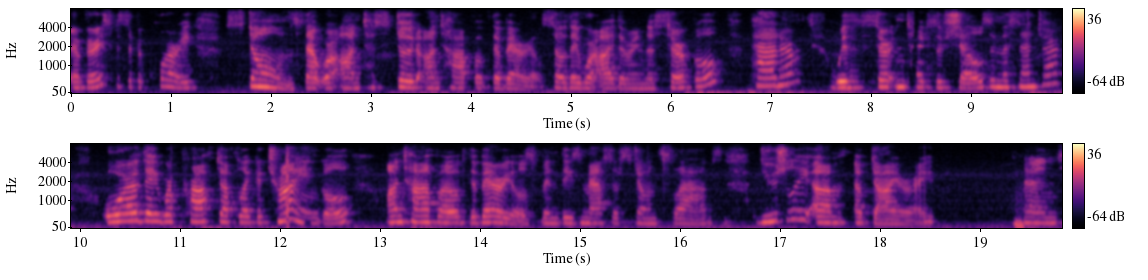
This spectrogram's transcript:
a very specific quarry stones that were on stood on top of the burial. So they were either in the circle pattern with certain types of shells in the center, or they were propped up like a triangle on top of the burials with these massive stone slabs, usually um, of diorite. And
